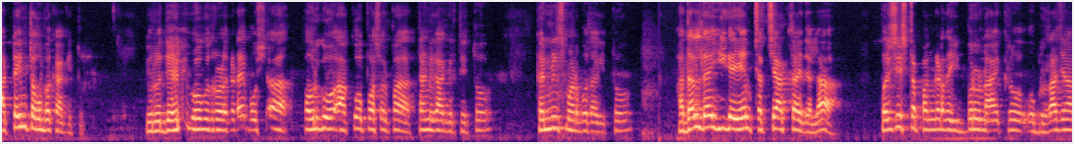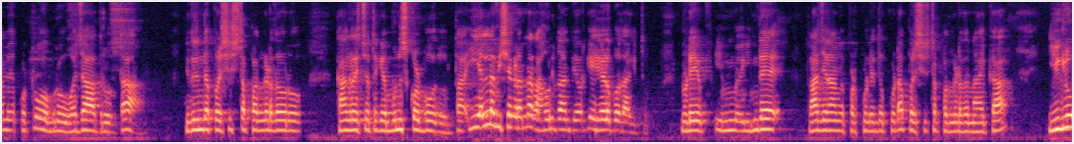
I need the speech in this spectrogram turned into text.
ಆ ಟೈಮ್ ತಗೋಬೇಕಾಗಿತ್ತು. ಇವರು ದೆಹಲಿಗೆ ಹೋಗೋದ್ರೊಳಗಡೆ ಬಹುಶಃ ಅವ್ರಿಗೂ ಆ ಕೋಪ ಸ್ವಲ್ಪ ತಣ್ಣಗಾಗಿರ್ತಿತ್ತು ಕನ್ವಿನ್ಸ್ ಮಾಡ್ಬೋದಾಗಿತ್ತು. ಅದಲ್ಲದೆ ಈಗ ಏನು ಚರ್ಚೆ ಆಗ್ತಾ ಇದೆಯಲ್ಲ ಪರಿಶಿಷ್ಟ ಪಂಗಡದ ಇಬ್ಬರು ನಾಯಕರು ಒಬ್ಬರು ರಾಜೀನಾಮೆ ಕೊಟ್ಟರು ಒಬ್ಬರು ವಜಾ ಆದರು ಅಂತ ಇದರಿಂದ ಪರಿಶಿಷ್ಟ ಪಂಗಡದವರು ಕಾಂಗ್ರೆಸ್ ಜೊತೆಗೆ ಮುನಿಸ್ಕೊಳ್ಬೋದು ಅಂತ ಈ ಎಲ್ಲ ವಿಷಯಗಳನ್ನು ರಾಹುಲ್ ಗಾಂಧಿ ಅವರಿಗೆ ಹೇಳ್ಬೋದಾಗಿತ್ತು. ನೋಡಿ ಹಿಂದೆ ರಾಜೀನಾಮೆ ಪಡ್ಕೊಂಡಿದ್ದು ಕೂಡ ಪರಿಶಿಷ್ಟ ಪಂಗಡದ ನಾಯಕ. ಈಗಲೂ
